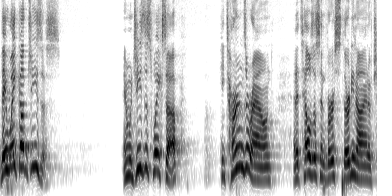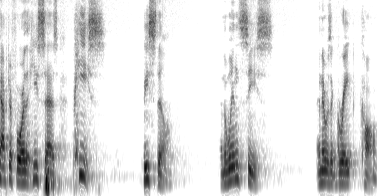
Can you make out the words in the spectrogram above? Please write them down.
they wake up Jesus. And when Jesus wakes up, he turns around, and it tells us in verse 39 of chapter 4 that he says, Peace be still. And the winds cease, and there was a great calm.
